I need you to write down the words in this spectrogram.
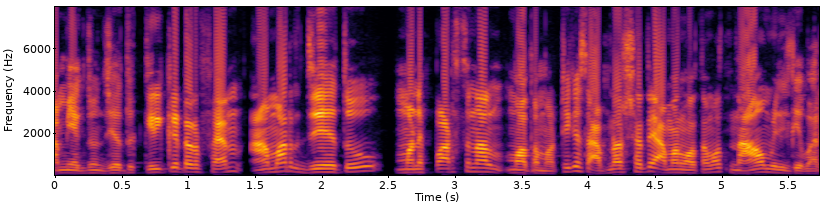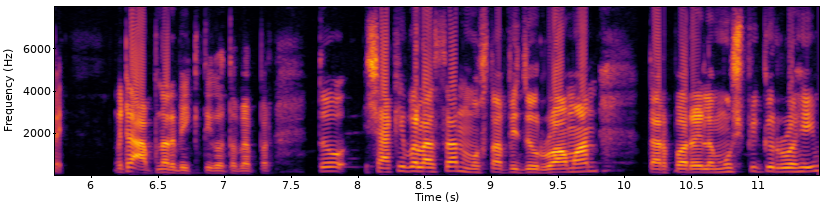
আমি একজন যেহেতু ক্রিকেটার ফ্যান আমার যেহেতু মানে পার্সোনাল মতামত, ঠিক আছে? আপনার সাথে আমার মতামত নাও মিলতে পারে। এটা আপনার ব্যক্তিগত ব্যাপার। তো সাকিব আল হাসান, মুস্তাফিজুর রহমান, তারপরে হলো মুশফিকুর রহিম,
